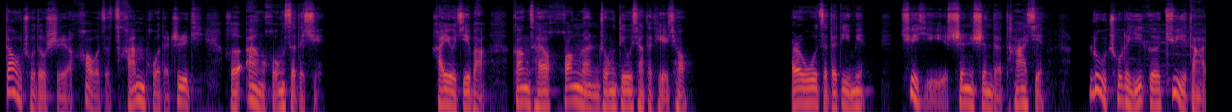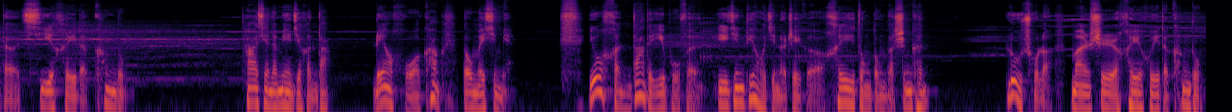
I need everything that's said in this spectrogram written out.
到处都是耗子残破的肢体和暗红色的血，还有几把刚才慌乱中丢下的铁锹。而屋子的地面却已深深的塌陷。露出了一个巨大的漆黑的坑洞，塌陷的面积很大，连火炕都没幸免，有很大的一部分已经掉进了这个黑洞洞的深坑，露出了满是黑灰的坑洞。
